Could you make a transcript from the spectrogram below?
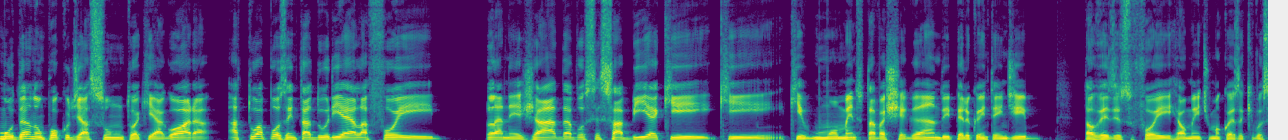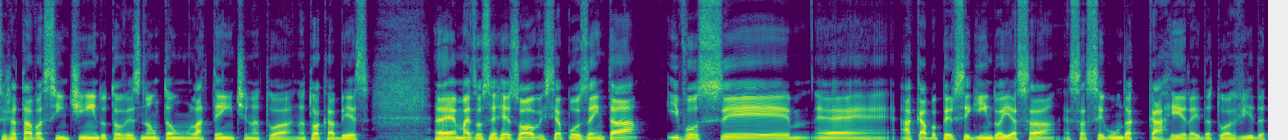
mudando um pouco de assunto aqui agora, a tua aposentadoria ela foi planejada? Você sabia que, que, que o momento estava chegando e, pelo que eu entendi, talvez isso foi realmente uma coisa que você já estava sentindo, talvez não tão latente na tua, na tua cabeça. É, mas você resolve se aposentar e você é, acaba perseguindo aí essa, essa segunda carreira aí da tua vida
